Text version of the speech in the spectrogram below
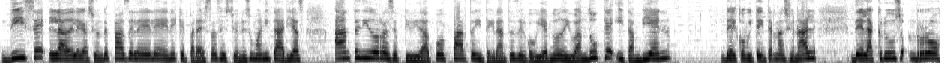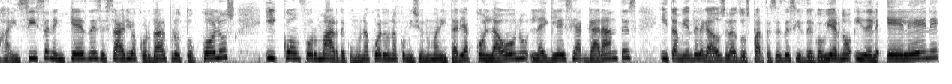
dice la delegación de paz del ELN que para estas gestiones humanitarias han tenido receptividad por parte de integrantes del gobierno de Iván Duque y también del Comité Internacional de la Cruz Roja. Insisten en que es necesario acordar protocolos y conformar de común acuerdo una comisión humanitaria con la ONU, la Iglesia, garantes y también delegados de las dos partes, es decir, del gobierno y del ELN.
